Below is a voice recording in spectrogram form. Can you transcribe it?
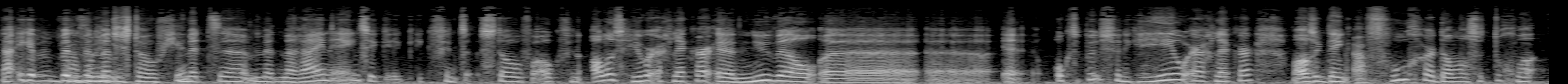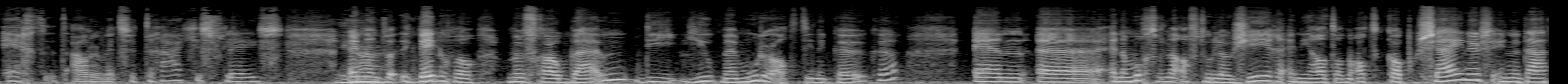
nou, ik heb met, met, stoofje. Met, uh, met Marijn eens. Ik, ik, ik vind stoven ook, vind alles heel erg lekker. En nu wel uh, uh, octopus vind ik heel erg lekker. Maar als ik denk aan vroeger, dan was het toch wel echt het ouderwetse draadjesvlees. Ja. En dan, ik weet nog wel, mevrouw Buin, die hielp mijn moeder altijd in de keuken. En, uh, en dan mochten we dan af en toe logeren. En die had dan altijd kapucijners inderdaad.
